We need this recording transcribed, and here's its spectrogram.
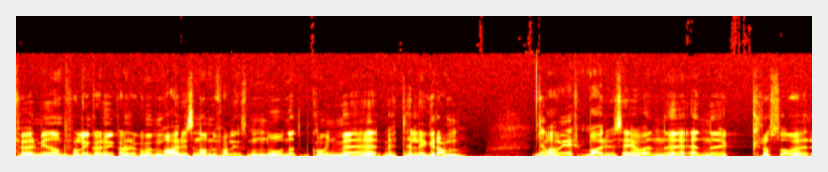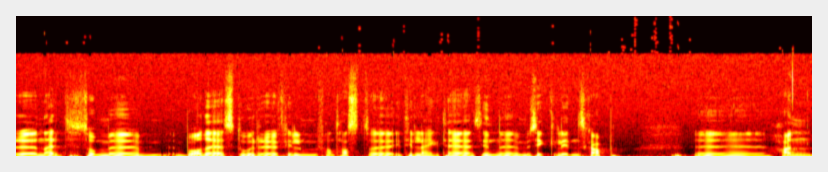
før min anbefaling kan vi kanskje gå med Marius' en anbefaling, som nå nettopp kom inn med, med telegram. Det må vi gjøre. Marius er jo en, en crossover-nerd som eh, både er stor filmfantast i tillegg til sin musikklidenskap. Uh, han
